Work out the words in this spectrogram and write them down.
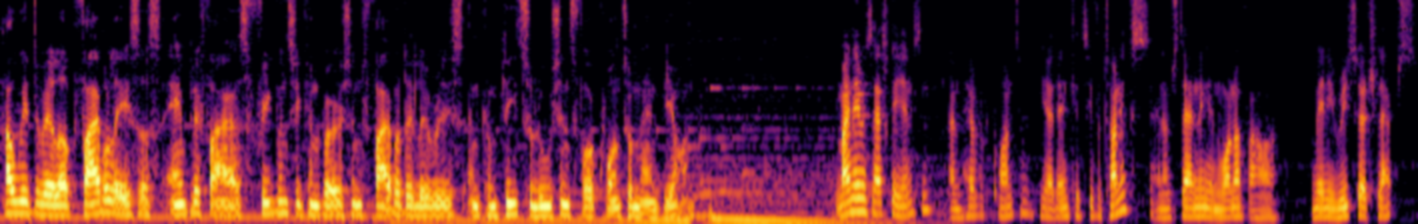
how we develop fiber lasers, amplifiers, frequency conversion, fiber deliveries, and complete solutions for quantum and beyond. My name is Asger Jensen. I'm head of quantum here at NKT Photonics, and I'm standing in one of our many research labs.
